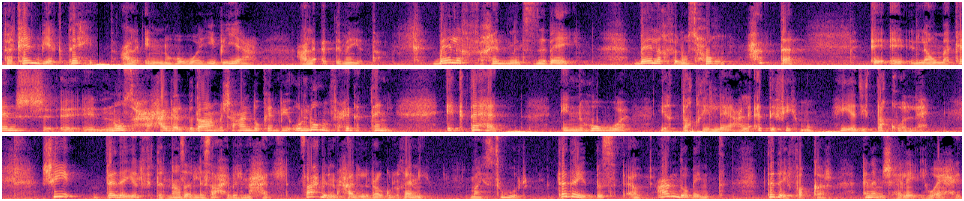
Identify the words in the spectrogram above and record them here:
فكان بيجتهد على إنه هو يبيع على قد ما يقدر. بالغ في خدمة الزباين بالغ في نصحهم. حتى لو ما كانش نصح حاجة البضاعة مش عنده كان بيقول لهم في حتة تانية. اجتهد إن هو يتقي الله على قد فهمه. هي دي التقوى الله شيء ابتدى يلفت النظر لصاحب المحل. صاحب المحل رجل غني ميسور ابتدى يتبسط قوي. عنده بنت ابتدى يفكر أنا مش هلاقي واحد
